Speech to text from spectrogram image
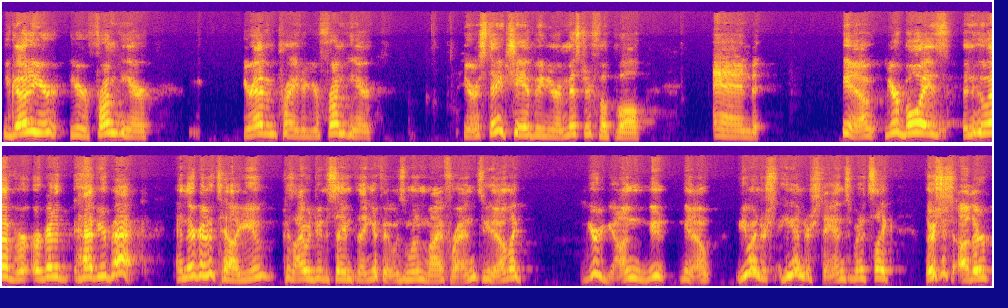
you go to your you're from here, you're Evan Prater, you're from here, you're a state champion, you're a Mr. Football, and you know your boys and whoever are going to have your back, and they're going to tell you because I would do the same thing if it was one of my friends. You know, like you're young, you you know you under he understands, but it's like there's just other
